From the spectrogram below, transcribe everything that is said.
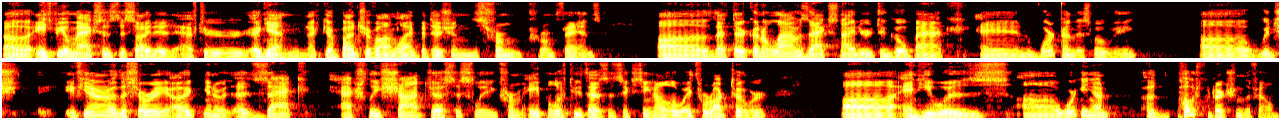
uh, HBO Max has decided after again like a bunch of online petitions from from fans uh, that they're going to allow Zack Snyder to go back and work on this movie. Uh, which, if you don't know the story, uh, you know uh, Zack actually shot Justice League from April of 2016 all the way through October, uh, and he was uh, working on a post production of the film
